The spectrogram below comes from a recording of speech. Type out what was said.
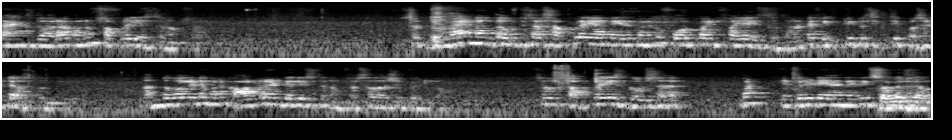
ట్యాంక్స్ ద్వారా మనం సప్లై చేస్తున్నాం సార్ సో డిమాండ్ అంతా ఉంది సార్ సప్లై అనేది మనకు ఫోర్ పాయింట్ ఫైవ్ ఇస్తుంది అంటే ఫిఫ్టీ టు సిక్స్టీ పర్సెంటే వస్తుంది. అందువల్లనే మనకు ఆల్టర్నేట్ డైలీ ఇస్తున్నాం సార్ సదాశివపేటలో so supply is good sir but every day అనేది Solution.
